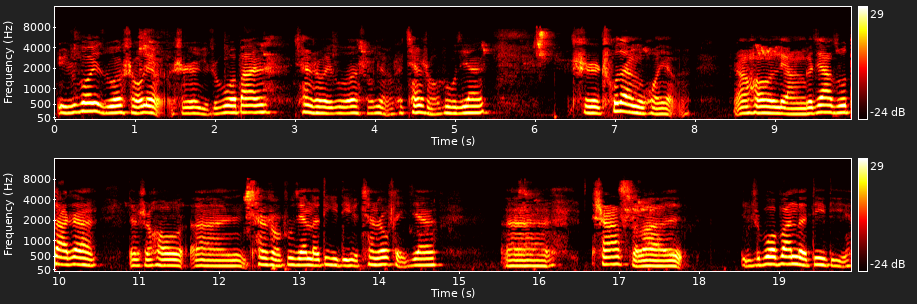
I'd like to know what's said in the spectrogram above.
宇智波一族的首领是宇智波斑，千手一族的首领是千手柱间，是初代木火影。然后两个家族大战的时候，嗯，千手柱间的弟弟千手匪间，嗯，杀死了宇智波斑的弟弟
